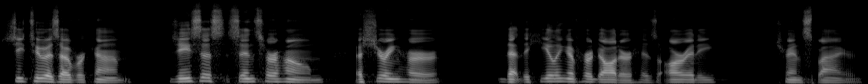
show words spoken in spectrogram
She too has overcome. Jesus sends her home, assuring her that the healing of her daughter has already transpired.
